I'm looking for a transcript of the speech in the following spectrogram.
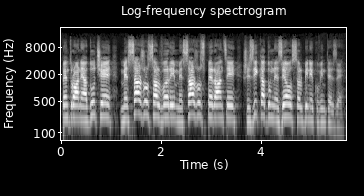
pentru a ne aduce mesajul salvării, mesajul speranței și zic ca Dumnezeu să-l binecuvinteze.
